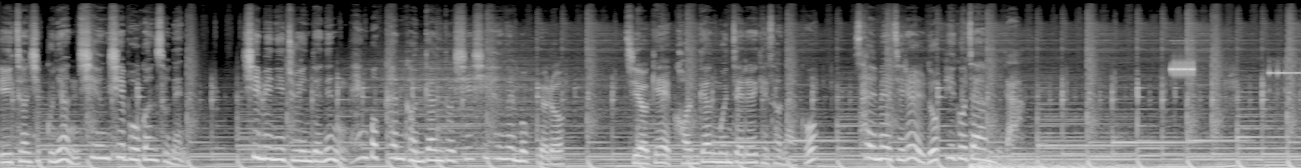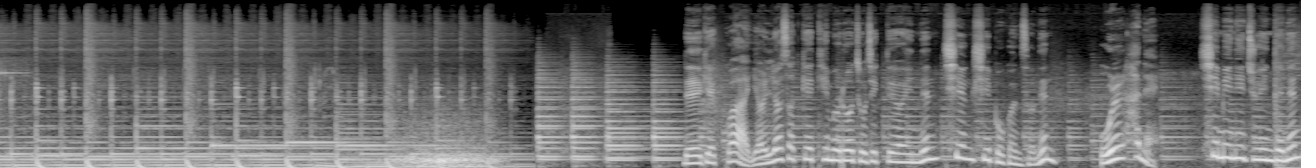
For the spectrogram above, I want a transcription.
2019년 시흥시 보건소는 시민이 주인되는 행복한 건강도시 시흥을 목표로 지역의 건강 문제를 개선하고 삶의 질을 높이고자 합니다. 네개과 16개 팀으로 조직되어 있는 시흥시 보건소는 올 한 해 시민이 주인되는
